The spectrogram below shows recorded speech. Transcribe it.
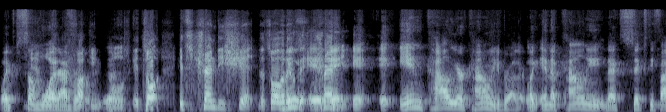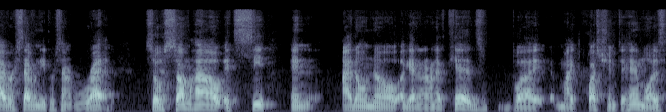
like some Yeah, whatever. Fucking Uh, bullshit. It's all it's trendy shit. That's all it is. Dude, It's it, trendy. it, it, in Collier County, brother, like in a county that's 65 or 70% red. So Yeah. somehow it's see, and I don't know, again, I don't have kids, but my question to him was,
